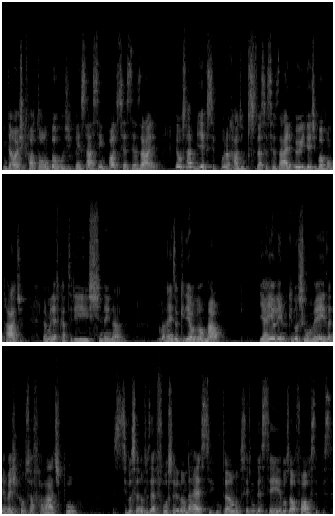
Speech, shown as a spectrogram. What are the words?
Então acho que faltou um pouco de pensar assim, pode ser cesárea. Eu sabia que se por acaso eu precisasse ser cesárea, eu iria de boa vontade. Eu não ia ficar triste nem nada. Mas eu queria o normal. E aí eu lembro que no último mês a minha médica começou a falar, tipo, se você não fizer força, ele não desce. Então, se ele não descer, eu vou usar o fórceps.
